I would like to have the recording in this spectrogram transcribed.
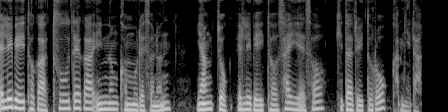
엘리베이터가 두 대가 있는 건물에서는 양쪽 엘리베이터 사이에서 기다리도록 합니다.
